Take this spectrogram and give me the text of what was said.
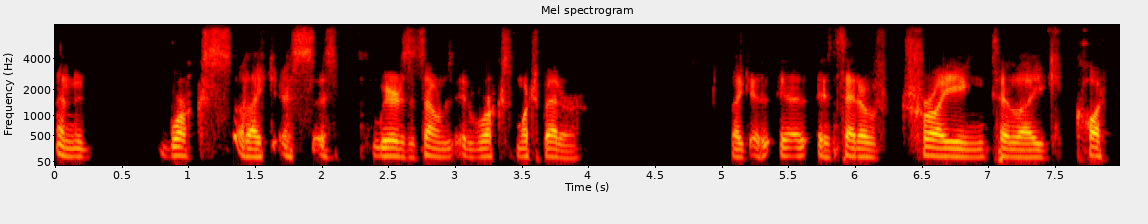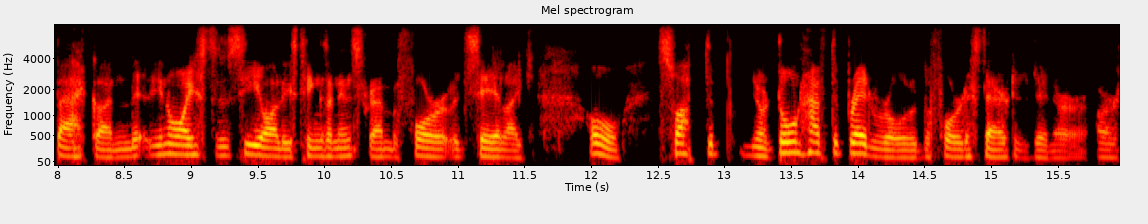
And it works like as, as weird as it sounds, it works much better. Like instead of trying to like cut back on, you know, I used to see all these things on Instagram before. It would say like, "Oh, swap the, you know, don't have the bread roll before the start of the dinner, or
